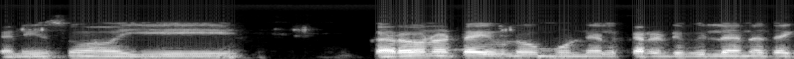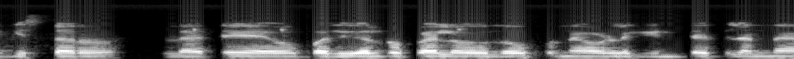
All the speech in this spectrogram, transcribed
కనీసం ఈ కరోనా టైంలో మూడు నెలల కరెంటు బిల్ అయినా తగ్గిస్తారు లేకపోతే పదివేల రూపాయలు లోపు ఉన్న వాళ్ళకి ఇంటి అద్దెలన్నా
